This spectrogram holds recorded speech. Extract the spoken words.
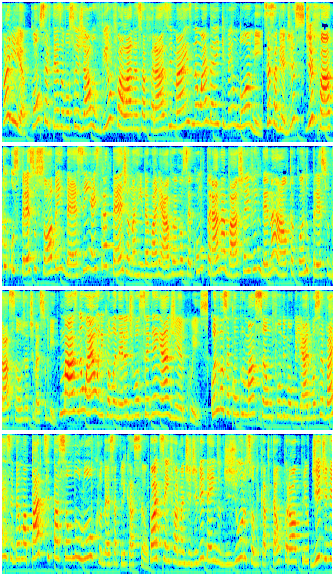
Varia. Com certeza você já ouviu falar nessa frase, mas não é daí que vem o nome. Você sabia disso? De fato, os preços sobem e descem. A estratégia na renda variável é você comprar na baixa e vender na alta quando o preço da ação já tiver subido. Mas não é a única maneira de você ganhar dinheiro com isso. Quando você compra uma ação, um fundo imobiliário, você vai receber uma participação no lucro dessa aplicação. Pode ser em forma de dividendo, de juros sobre capital próprio, de dividendo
